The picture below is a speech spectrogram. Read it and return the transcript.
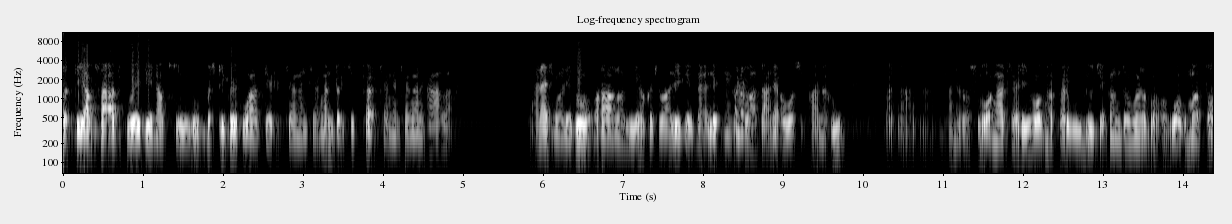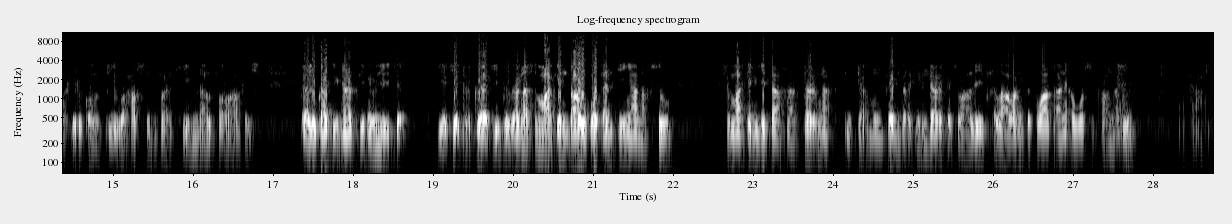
setiap saat kue di nafsu itu, mesti kue khawatir, jangan-jangan terjebak, jangan-jangan kalah. Karena semua itu orang nolia kecuali ke balik dengan kekuatannya Allah Subhanahu wa taala. Nanti Rasulullah ngajari wong ngabar wulu cek kantong apa Allah matahir qalbi wa hasin farji minal. Kalau kaji nabi ini cek dia cek bergerak gitu karena semakin tahu potensinya nafsu, semakin kita sadar nak tidak mungkin terhindar kecuali selawan kekuatannya Allah Subhanahu wa taala.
